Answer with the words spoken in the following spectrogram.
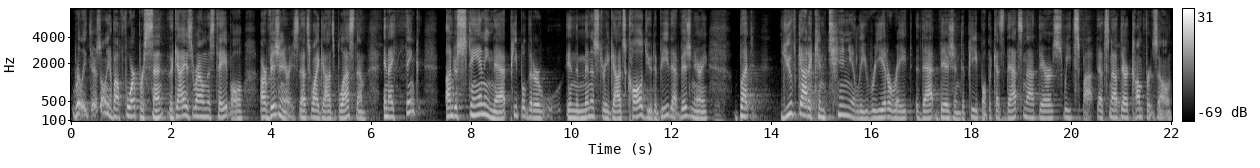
really, there's only about 4%. The guys around this table are visionaries. That's why God's blessed them. And I think understanding that, people that are in the ministry, God's called you to be that visionary, but you've got to continually reiterate that vision to people because that's not their sweet spot. That's not their comfort zone.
